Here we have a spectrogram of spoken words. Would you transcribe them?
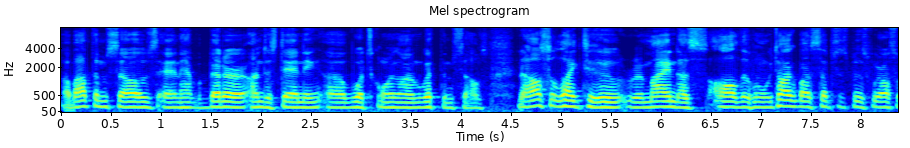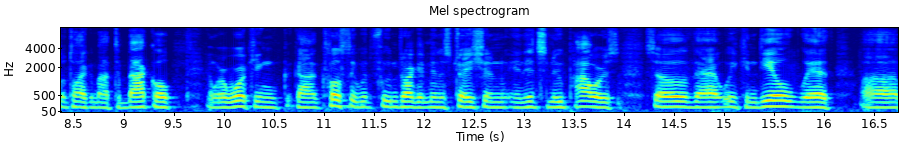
about themselves and have a better understanding of what's going on with themselves. And I also like to remind us all that when we talk about substance abuse, we're also talking about tobacco, and we're working uh, closely with Food and Drug Administration in its new powers so that we can deal with uh,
